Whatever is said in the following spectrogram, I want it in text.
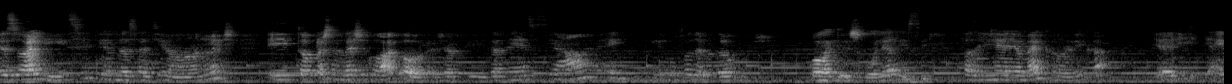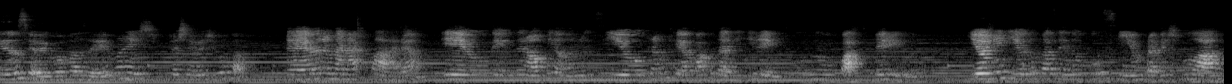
Eu sou Alice, tenho 17 anos e estou prestando vestibular agora. Já fiz a minha social e, vou fazer o Gramus. Qual é a tua escolha, Alice? Vou fazer engenharia mecânica e aí ainda não sei o que vou fazer, mas prestei vestibular. É, meu nome é Ana Clara, eu tenho 19 anos e eu tranquei a faculdade de Direito no quarto período. E hoje em dia eu estou fazendo um cursinho para vestibular,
